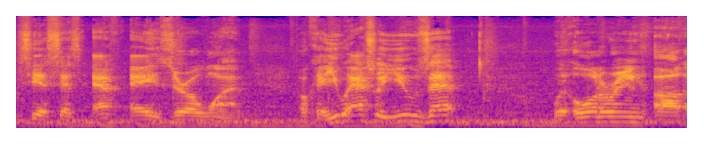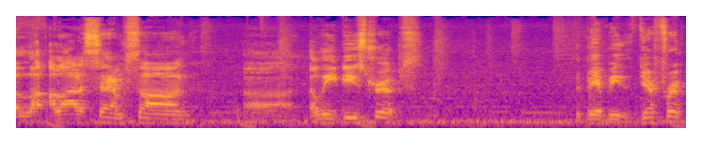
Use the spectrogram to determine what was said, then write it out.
see it says FA01. Okay, you actually use that when ordering uh, a, lot, of Samsung uh, LED strips. The may be different,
